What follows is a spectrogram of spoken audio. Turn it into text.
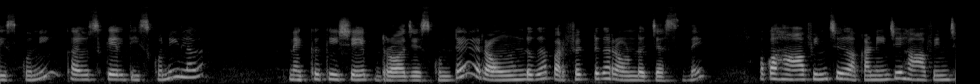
తీసుకొని కరువు స్కేల్ తీసుకొని ఇలా నెక్కి షేప్ డ్రా చేసుకుంటే రౌండ్గా పర్ఫెక్ట్గా రౌండ్ వచ్చేస్తుంది. ఒక హాఫ్ ఇంచ్ అక్కడి నుంచి హాఫ్ ఇంచ్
